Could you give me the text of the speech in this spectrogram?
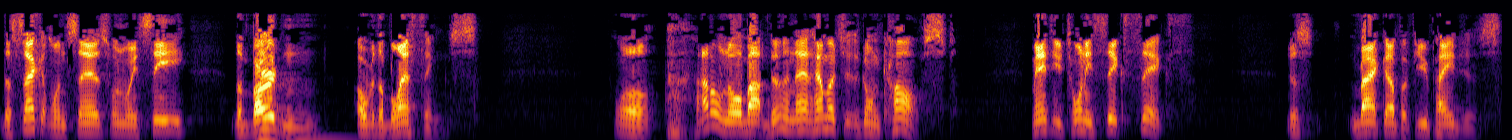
The second one says when we see the burden over the blessings. Well, I don't know about doing that. How much is it going to cost? Matthew 26, 6. Just back up a few pages.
